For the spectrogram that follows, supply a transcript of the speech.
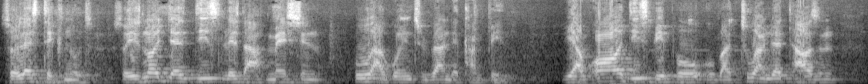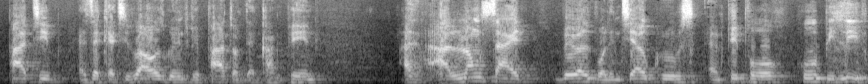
So let's take note. So it's not just this list I've mentioned who are going to run the campaign. We have all these people, over 200,000 party executives who are always going to be part of the campaign, alongside various volunteer groups and people who believe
